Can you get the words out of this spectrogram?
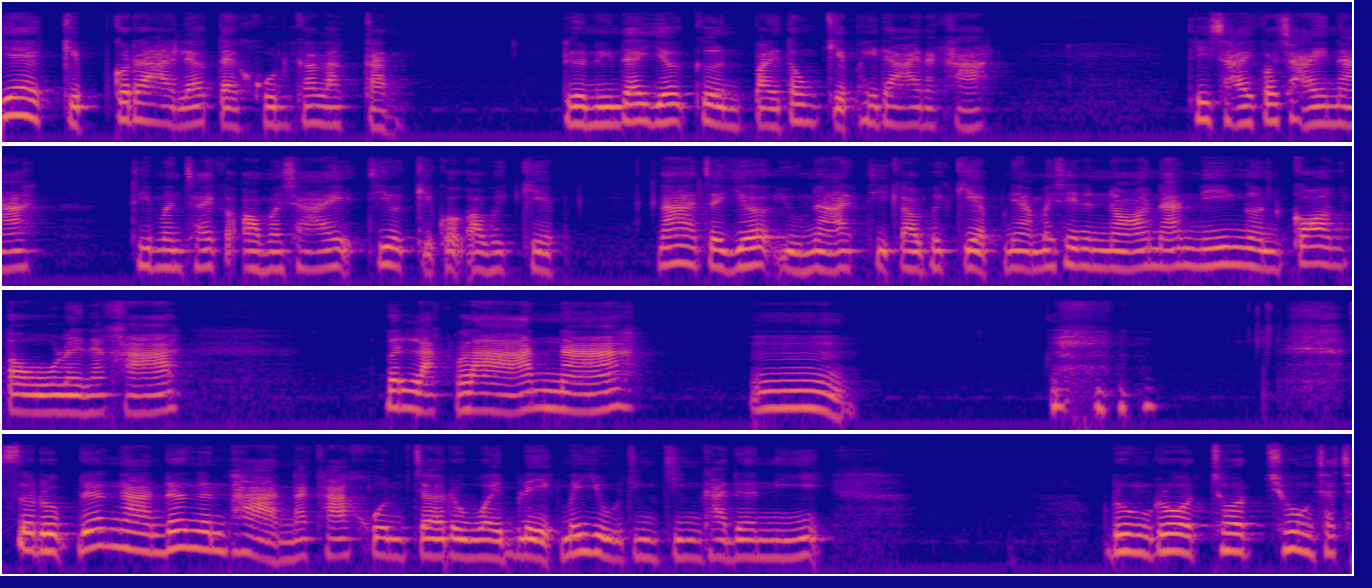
แยกเก็บก็ได้แล้วแต่คุณก็รักกัน เดือนนี้ได้เยอะเกินไปต้องเก็บให้ได้นะคะ ที่ใช้ก็ใช้นะ ที่มันใช้ก็เอามาใช้ ที่เก็บก็เอาไปเก็บ น่าจะเยอะอยู่นะที่เอาไปเก็บเนี่ยไม่ใช่น้อยนะนี้เงินก้อนโตเลยนะคะ เป็นหลักล้านนะ อืม สรุปเรื่องงานเรื่องเงินผ่านนะคะ คนจะรวยเบรกไม่อยู่จริง ๆ ค่ะเดือนนี้ รุ่งโรดชดช่วงชัช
